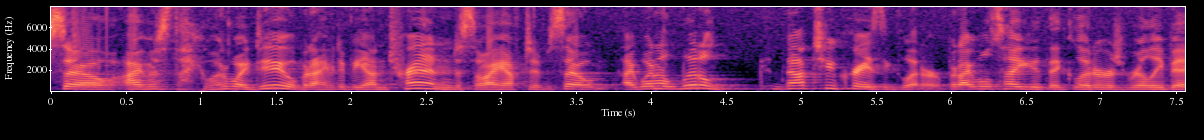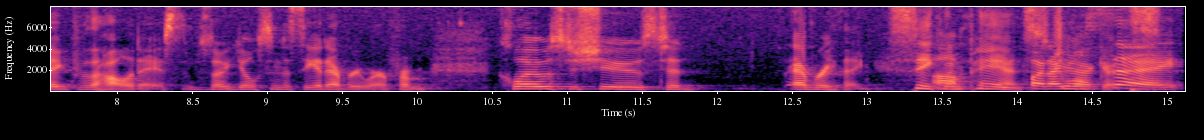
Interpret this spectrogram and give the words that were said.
So I was like, what do I do? But I have to be on trend, so I have to. So I went a little, not too crazy glitter, but I will tell you that glitter is really big for the holidays. So you'll seem to see it everywhere, from clothes to shoes to everything. Sequin pants, But I will say,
